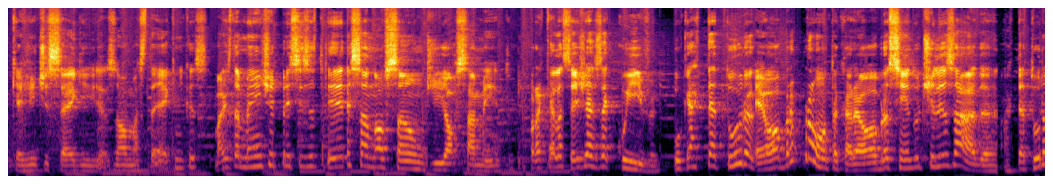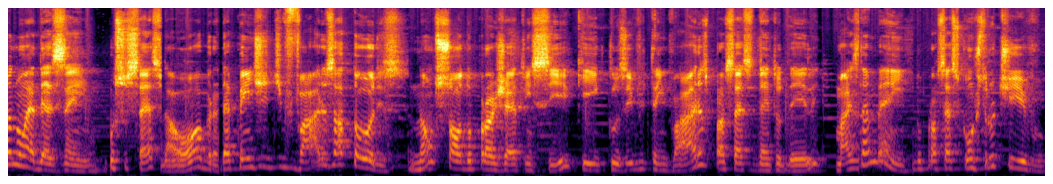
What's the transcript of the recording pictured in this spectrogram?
que a gente segue as normas técnicas, mas também a gente precisa ter essa noção de orçamento para que ela seja execuível. Porque a arquitetura é obra pronta, cara, é obra sendo utilizada. A arquitetura não é desenho. O sucesso da obra depende de vários atores, não só do projeto em si, que inclusive tem vários processos dentro dele, mas também do processo construtivo.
